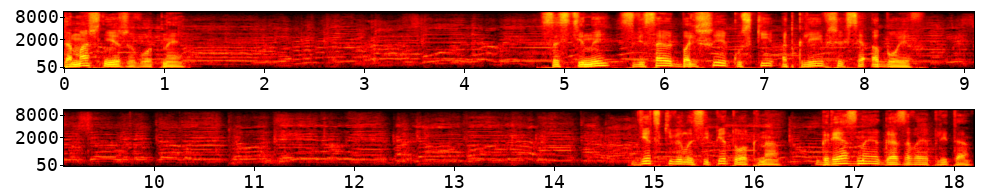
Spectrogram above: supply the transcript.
Домашнее животное. Со стены свисают большие куски отклеившихся обоев. Детский велосипед у окна. Грязная газовая плита.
